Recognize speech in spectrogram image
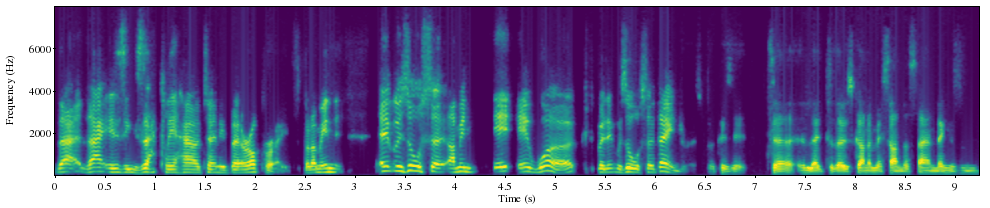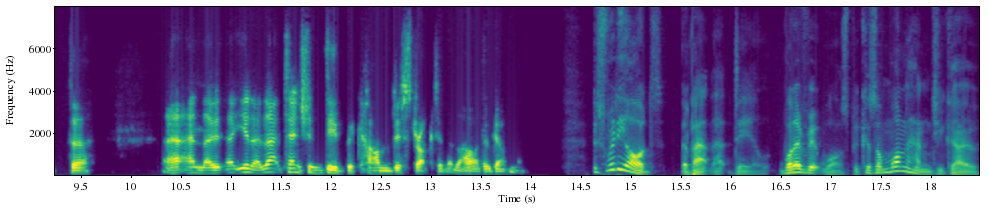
that that is exactly how Tony Blair operates. But I mean, it was also, I mean, it, it worked, but it was also dangerous because it, uh, it led to those kind of misunderstandings and. Uh, and the, you know that tension did become destructive at the heart of government. It's really odd about that deal, whatever it was, because on one hand you go,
